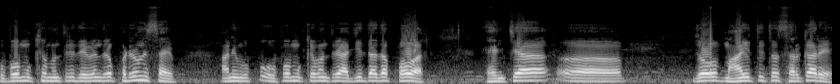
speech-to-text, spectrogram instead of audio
उपमुख्यमंत्री देवेंद्र फडणवीस साहेब आणि उप उपमुख्यमंत्री अजितदादा पवार ह्यांच्या जो महायुतीचं सरकार आहे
